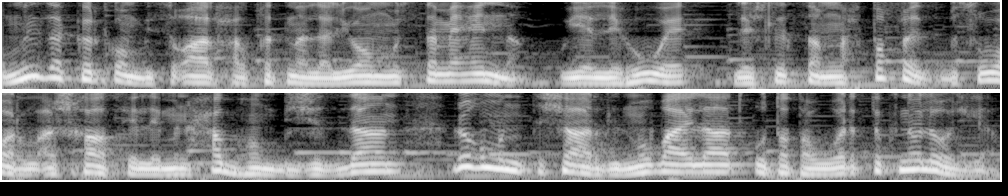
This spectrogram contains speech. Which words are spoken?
ومنذكركم بسؤال حلقتنا لليوم مستمعينا ويلي هو ليش لسه منحتفظ بصور الأشخاص يلي منحبهم بالجزدان رغم انتشار الموبايلات وتطور التكنولوجيا؟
